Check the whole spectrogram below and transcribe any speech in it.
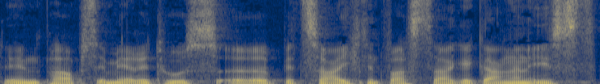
den Papst Emeritus äh, bezeichnet, was da gegangen ist.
